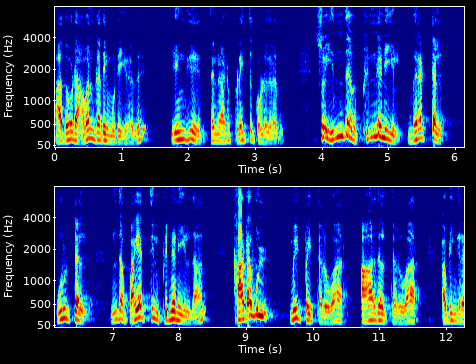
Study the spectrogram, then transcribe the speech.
அதோடு அவன் கதை முடிகிறது இங்கு தென்னாடு பிழைத்துக் கொள்ளுகிறது. ஸோ இந்த பின்னணியில் மிரட்டல் உருட்டல் இந்த பயத்தின் பின்னணியில் தான் கடவுள் மீட்பை தருவார் ஆறுதல் தருவார் அப்படிங்கிற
